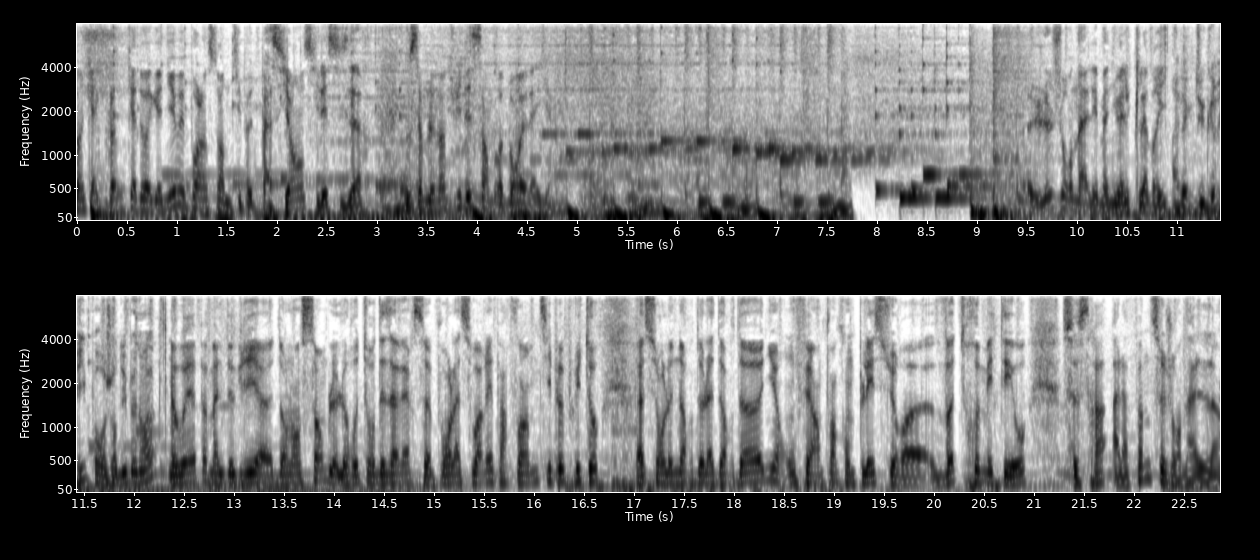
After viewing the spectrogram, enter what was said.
avec plein de cadeaux à gagner, mais pour l'instant un petit peu de patience. Il est 6h. Nous sommes le 28 décembre. Bon réveil. Le journal Emmanuel Clavry. Avec du gris pour aujourd'hui, Benoît? Ouais, pas mal de gris euh, dans l'ensemble. Le retour des averses pour la soirée, parfois un petit peu plus tôt euh, sur le nord de la Dordogne. On fait un point complet sur euh, votre météo. Ce sera à la fin de ce journal.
